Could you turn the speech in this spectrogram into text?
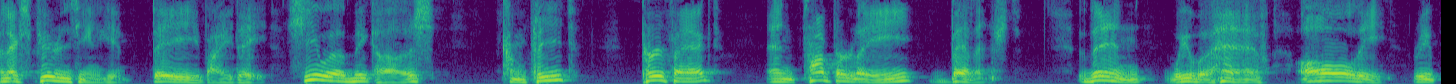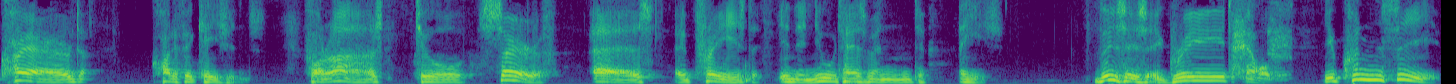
and experiencing Him day by day. He will make us complete, perfect, and properly balanced, then we will have all the required qualifications for us to serve as a priest in the New Testament age. This is a great help. You couldn't see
